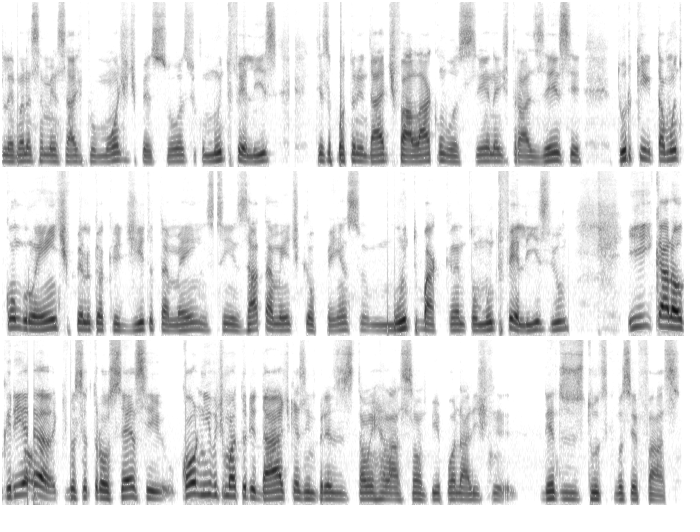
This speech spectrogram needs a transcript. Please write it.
levando essa mensagem para um monte de pessoas. Fico muito feliz de ter essa oportunidade de falar com você, né? De trazer esse tudo que está muito congruente pelo que eu acredito também, assim, exatamente o que eu penso. Muito bacana, estou muito feliz, viu? E, Carol, eu queria que você trouxesse qual o nível de maturidade que as empresas estão em relação ao People Analytics dentro dos estudos que você faz.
